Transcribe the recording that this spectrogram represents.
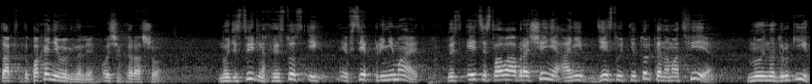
так, пока не выгнали, очень хорошо. Но действительно, Христос их всех принимает. То есть эти слова обращения, они действуют не только на Матфея, но и на других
